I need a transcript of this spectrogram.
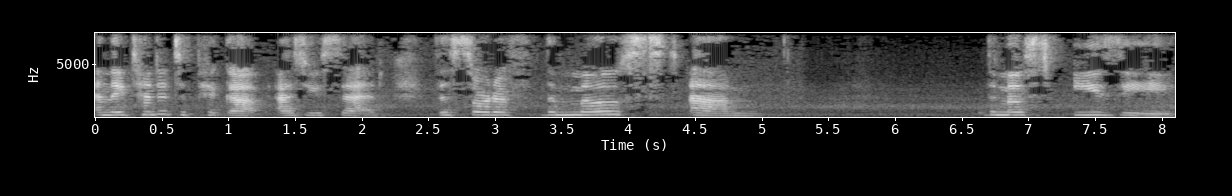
And they tended to pick up, as you said, the sort of the most um, the most easy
